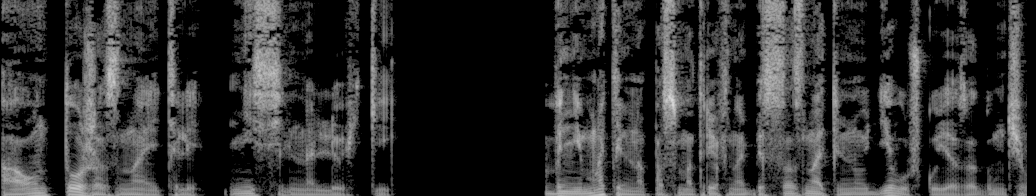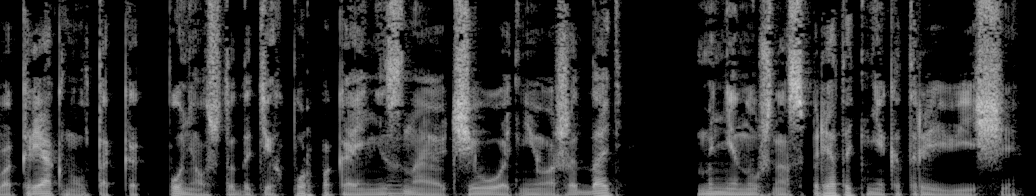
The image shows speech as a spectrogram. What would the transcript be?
А он тоже, знаете ли, не сильно легкий. Внимательно посмотрев на бессознательную девушку, я задумчиво крякнул, так как понял, что до тех пор, пока я не знаю, чего от нее ожидать, мне нужно спрятать некоторые вещи.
